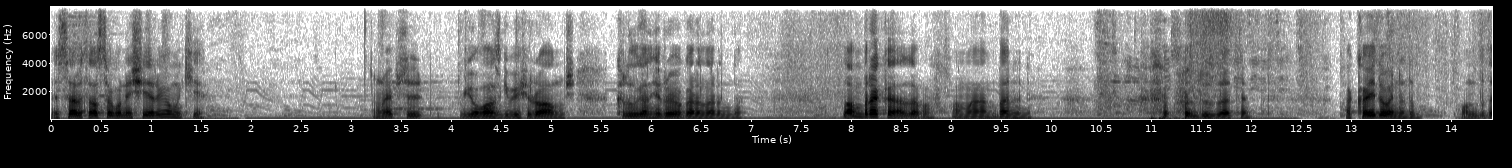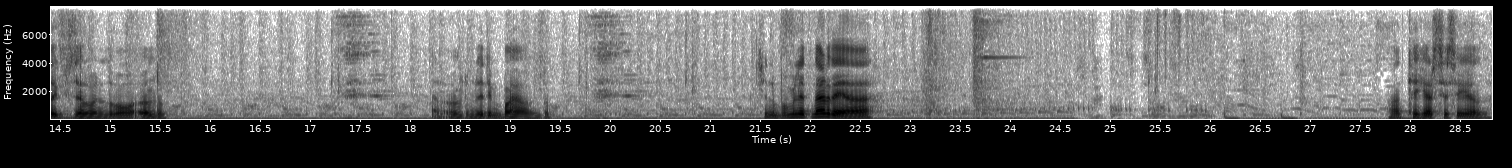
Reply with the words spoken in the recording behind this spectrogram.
Esaret alsak ona işe yarıyor mu ki? Ama hepsi yobaz gibi hero almış. Kırılgan hero yok aralarında. Lan bırak adamı. Aman banını. Öldü zaten. Akai'yi de oynadım. Onda da güzel oynadım ama öldüm. Yani öldüm dediğim bayağı öldüm. Şimdi bu millet nerede ya? Ha teker sesi geldi.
